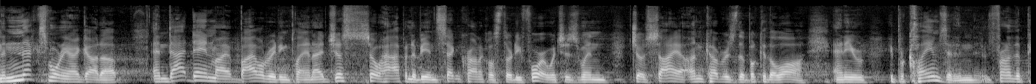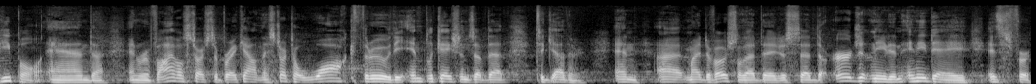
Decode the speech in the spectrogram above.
And the next morning I got up, and that day in my Bible reading plan, I just so happened to be in Second Chronicles 34, which is when Josiah uncovers the book of the law and he, he proclaims it in, in front of the people, and, uh, and revival starts to break out, and they start to walk through the implications of that together. And uh, my devotional that day just said the urgent need in any day is for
